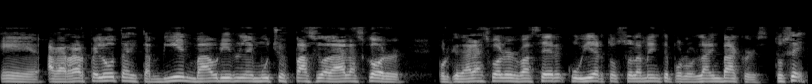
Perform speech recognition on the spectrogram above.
eh, agarrar pelotas y también va a abrirle mucho espacio a Dallas Goddard porque Dallas Goddard va a ser cubierto solamente por los linebackers. Entonces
